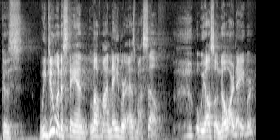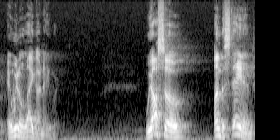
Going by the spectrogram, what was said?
because we do understand love my neighbor as myself, but we also know our neighbor and we don't like our neighbor. We also understand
